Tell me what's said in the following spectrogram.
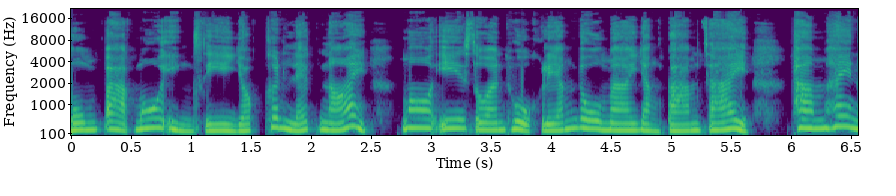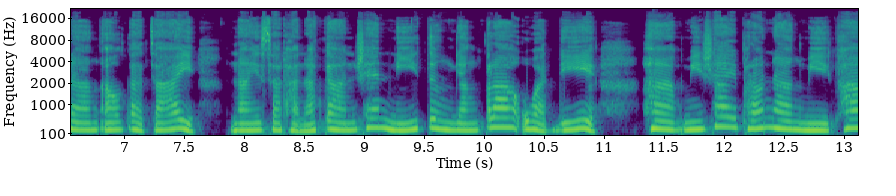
มุมปากโมอิงซียกขึ้นเล็กน้อย โมอีส่วนถูกเลี้ยงดูมาอย่างตามใจทำให้นางเอาแต่ใจ ในสถานการณ์เช่นนี้จึงยังกล้าอวดดี หากมิใช่เพราะนางมีค่า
